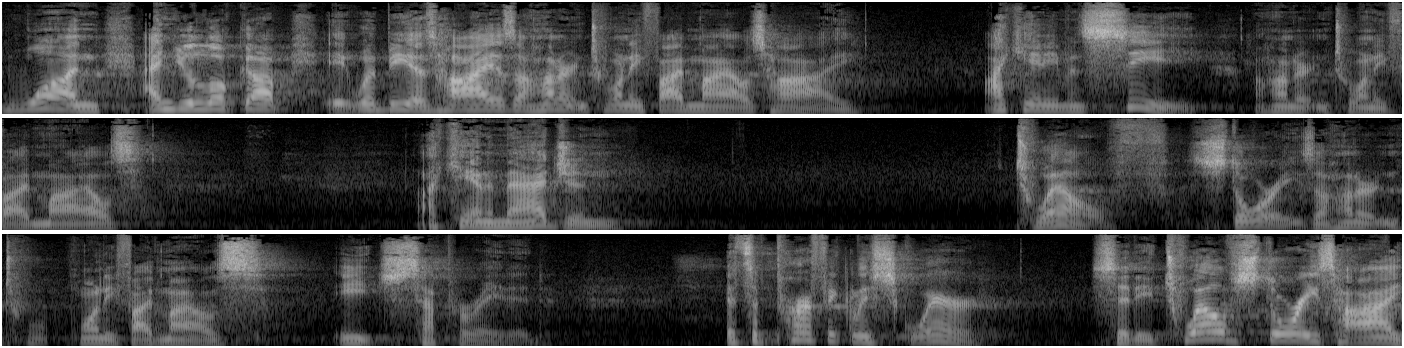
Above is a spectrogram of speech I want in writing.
one and you look up, it would be as high as 125 miles high. I can't even see 125 miles. I can't imagine 12 stories, 125 miles each, separated. It's a perfectly square city, 12 stories high.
